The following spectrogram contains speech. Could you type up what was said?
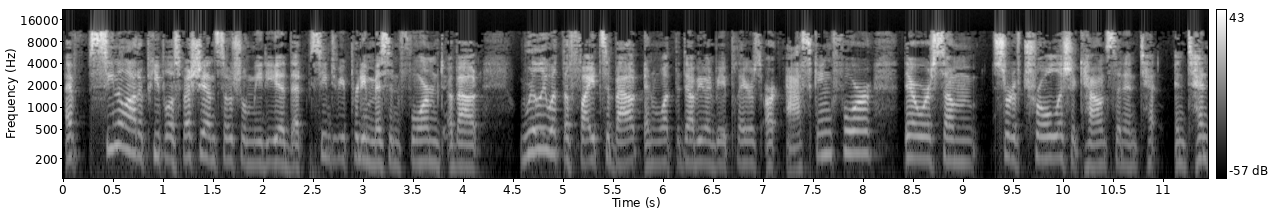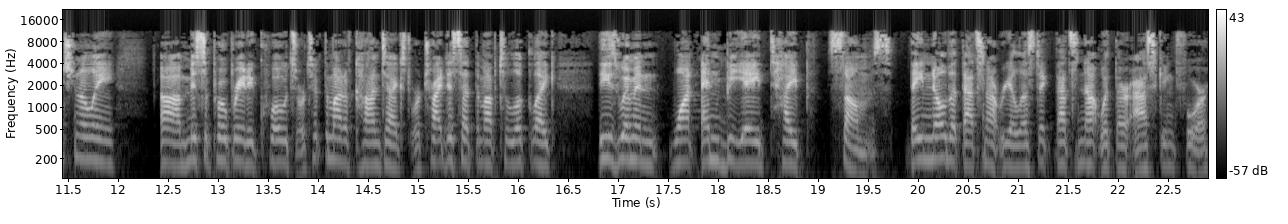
I've seen a lot of people, especially on social media, that seem to be pretty misinformed about really what the fight's about and what the WNBA players are asking for. There were some sort of trollish accounts that int- intentionally uh, misappropriated quotes or took them out of context or tried to set them up to look like these women want NBA type sums. They know that that's not realistic. That's not what they're asking for.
